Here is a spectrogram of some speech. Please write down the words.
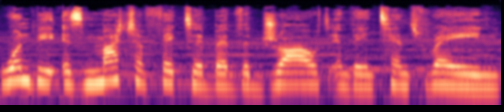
won't be as much affected by the drought and the intense rain.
